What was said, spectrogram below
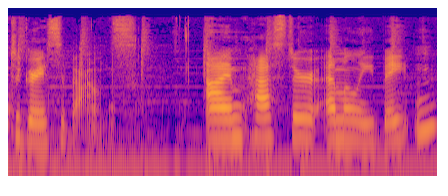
to Grace Abounds. I'm Pastor Emily Baton.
